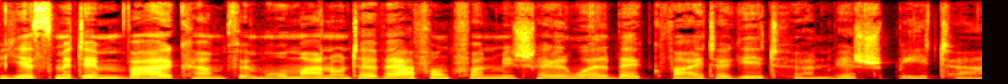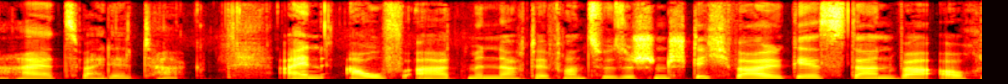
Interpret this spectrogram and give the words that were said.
Wie es mit dem Wahlkampf im Roman Unterwerfung von Michel Houellebecq weitergeht, hören wir später. HR2 der Tag. Ein Aufatmen nach der französischen Stichwahl gestern war auch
